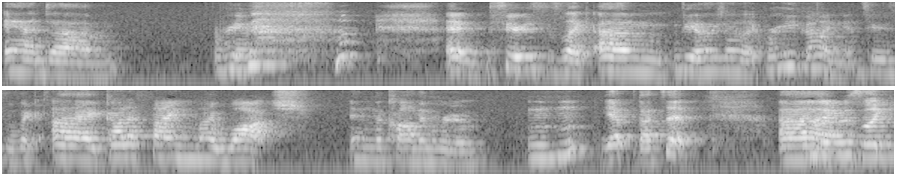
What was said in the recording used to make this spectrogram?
and um, Remus. And Sirius is like, um, the others are like, where are you going? And Sirius is like, I gotta find my watch in the common room. Mm-hmm. Yep, that's it. And Um, it was like,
